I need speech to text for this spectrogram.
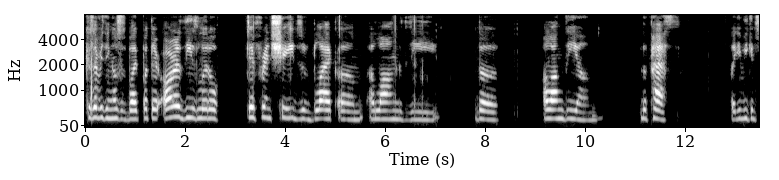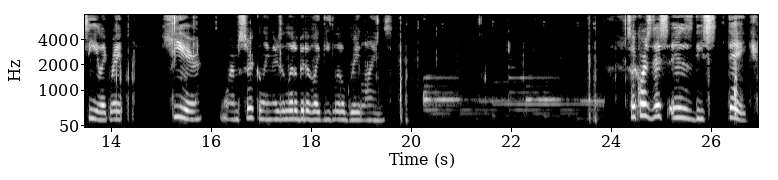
Because everything else is black, but there are these little different shades of black, um, along the, the, along the, um, the path. Like if you can see, like right here, where I'm circling, there's a little bit of like these little gray lines. So of course this is the stage.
